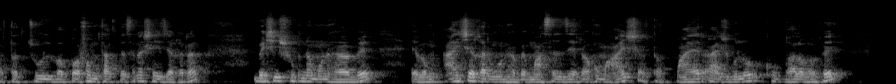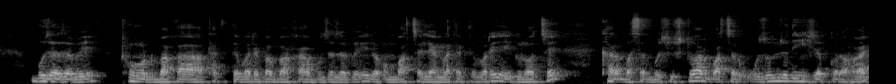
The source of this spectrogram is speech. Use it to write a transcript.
অর্থাৎ চুল বা পশম থাকতেছে না, সেই জায়গাটা বেশি শুকনো মনে হবে এবং আইসাকার মনে হবে। মাছের যে রকম আইস, অর্থাৎ পায়ের আইসগুলো খুব ভালোভাবে বোঝা যাবে। ঠোঁট বাঁকা থাকতে পারে বা বাঁকা বোঝা যাবে, এরকম বাচ্চা ল্যাংলা থাকতে পারে। এগুলো হচ্ছে খারাপ বাচ্চার বৈশিষ্ট্য। আর বাচ্চার ওজন যদি হিসাব করা হয়,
